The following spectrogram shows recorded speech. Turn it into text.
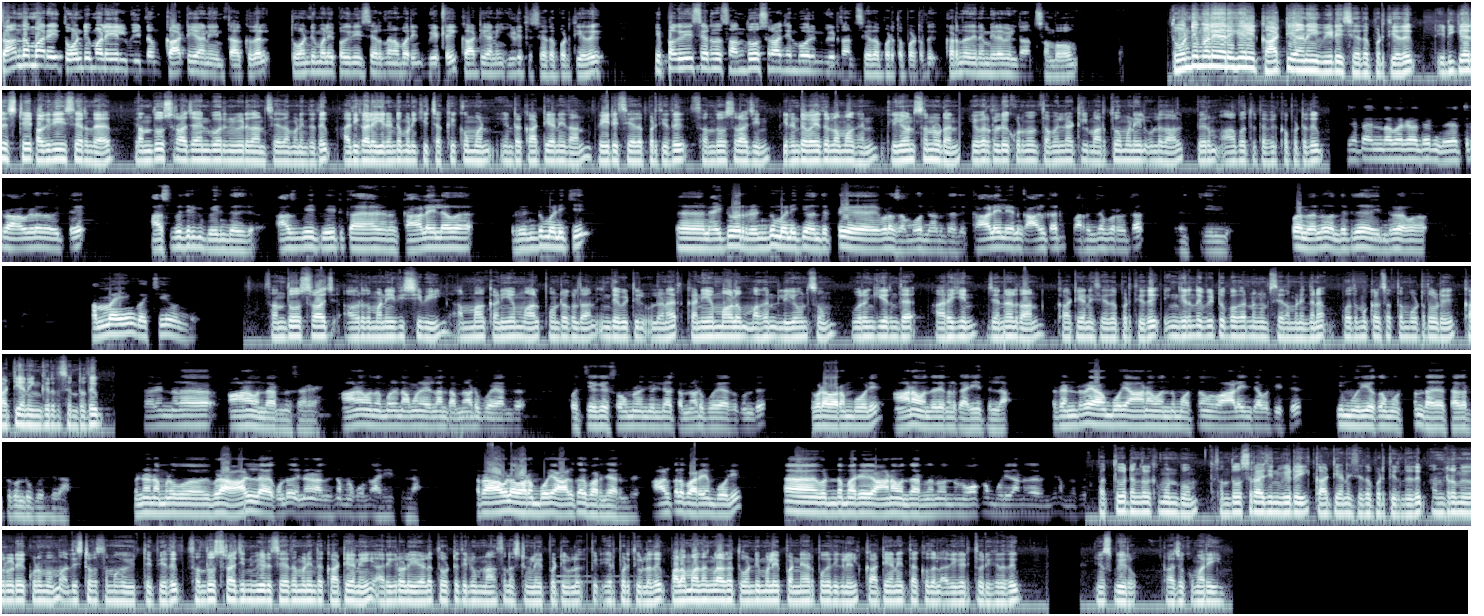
சாந்தமாரை தோண்டிமலையில் மீண்டும் காட்டியானையின் தாக்குதல். தோண்டிமலை பகுதியைச் சேர்ந்த நபரின் வீட்டை காட்டியானை இடித்து சேதப்படுத்தியது. இப்பகுதியைச் சேர்ந்த சந்தோஷ்ராஜ் என்பவரின் வீடுதான் சேதப்படுத்தப்பட்டது. கடந்த தினம் இரவில் தான் சம்பவம். தோண்டிமலை அருகில் காட்டு யானை வீடை சேதப்படுத்தியது இடிகேர் எஸ்டேட் பகுதியைச் சேர்ந்த சந்தோஷ் ராஜா என்பவரின் வீடுதான் சேதமடைந்தது அதிகாலை இரண்டு மணிக்கு சக்கை கும்மன் என்ற காட்டு யானை தான் வீடை சேதப்படுத்தியது சந்தோஷ் ராஜின் இரண்டு வயதுள்ள மகன் லியோன்சனுடன் இவர்களுடைய குடும்பம் தமிழ்நாட்டில் மருத்துவமனையில் உள்ளதால் பெரும் ஆபத்து தவிர்க்கப்பட்டது ചേട്ടാ എന്താ പറയുക வந்துட்டு நேற்று ராவில போயிட்டு ஆஸ்பத்திரிக்கு போயிருந்தது ஆஸ்பத்திரி போயிட்டு கா காலையில் ரெண்டு மணிக்கு நைட்டு ஒரு ரெண்டு மணிக்கு வந்துட்டு இவ்வளோ சம்பவம் நடந்தது காலையில் எனக்கு ஆள்கார் பறஞ்ச பிறகு தான் எனக்கு தெரியும் இப்போ இருந்தாலும் வந்துட்டு இன்ற அம்மையும் கொச்சியும் உண்டு சந்தோஷ் ராஜ் அவரது மனைவி சிவி அம்மா கனியம்மாள் போன்றவர்கள் தான் இந்த வீட்டில் உள்ளனர் கனியம்மாளும் மகன் லியோன்ஸும் உறங்கியிருந்த அறையின் ஜன்னல் தான் காட்டியானை சேதப்படுத்தியது இங்கிருந்த வீட்டு உபகரணங்களும் சேதமடைந்தன பொதுமக்கள் சத்தம் போட்டதோடு காட்டியானை இங்கிருந்து சென்றது സാറേ ഇന്നലെ ആന വന്നായിരുന്നു സാറേ ആന വന്നപ്പോൾ നമ്മളെല്ലാം തമിഴ്നാട് പോയായിരുന്നു കൊച്ചിയൊക്കെ സോമനം ചൊല്ലി തമിഴ്നാട് പോയായിരുന്നുകൊണ്ട് ഇവിടെ വരുമ്പോൾ ആന വന്നത് ഞങ്ങൾക്ക് അറിയത്തില്ല രണ്ടര ആകുമ്പോൾ ആന വന്ന് മൊത്തം വാളയും ചവിട്ടിയിട്ട് ഈ മുറിയൊക്കെ മൊത്തം ത- തകർത്ത് കൊണ്ടുപോയതാണ് പിന്നെ നമ്മൾ ഇവിടെ ആളില്ലാതെ കൊണ്ട് എന്നാ നടന്നത് നമ്മൾക്കൊന്നും അറിയത്തില്ല രാവിലെ വരുമ്പോൾ ആൾക്കാർ പറഞ്ഞായിരുന്നു ആൾക്കാർ പറയുമ്പോൾ இந்த மாதிரி ஆனை வந்தாருன்னு வந்து நோக்கம் மொழிதானே தெரிஞ்சு நம்மளுக்கு பத்து வருடங்களுக்கு முன்பும் சந்தோஷ்ராஜின் வீடை காட்டியானை சேதப்படுத்தியிருந்தது அன்றும் இவருடைய குடும்பம் அதிர்ஷ்டவசமாக உயிர் தப்பியது சந்தோஷ்ராஜின் வீடு சேதமடைந்த காட்டியானை அருகிலுள்ள ஏலத்தோட்டத்திலும் நாச நஷ்டங்கள் ஏற்படுத்தியுள்ள ஏற்படுத்தியுள்ளது பல மாதங்களாக தோண்டிமலை பண்ணையார் பகுதிகளில் காட்டியானை தாக்குதல் அதிகரித்து வருகிறது న్యూస్ బ్యూరో రాజకుమారి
